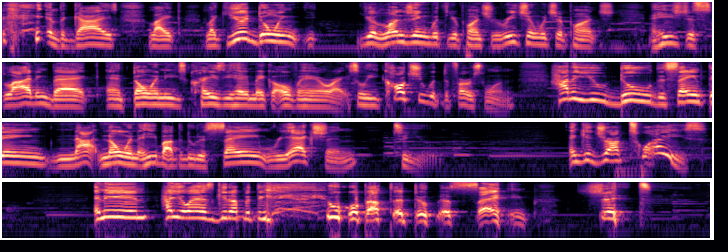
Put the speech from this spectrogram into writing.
and the guys like like you're doing you're lunging with your punch you're reaching with your punch and he's just sliding back and throwing these crazy haymaker overhand right. So he caught you with the first one. How do you do the same thing not knowing that he about to do the same reaction to you and get dropped twice and then how your ass get up and think you about to do the same shit.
